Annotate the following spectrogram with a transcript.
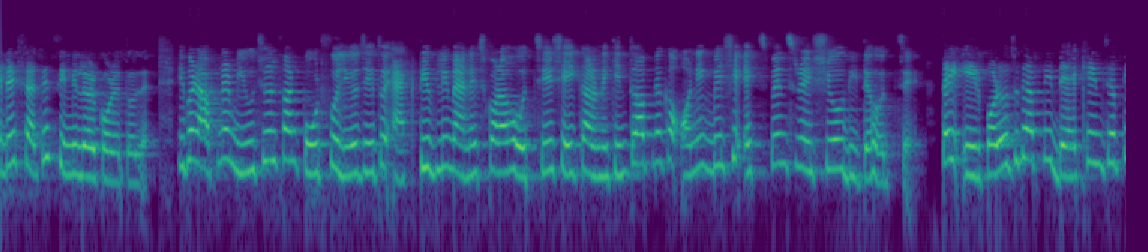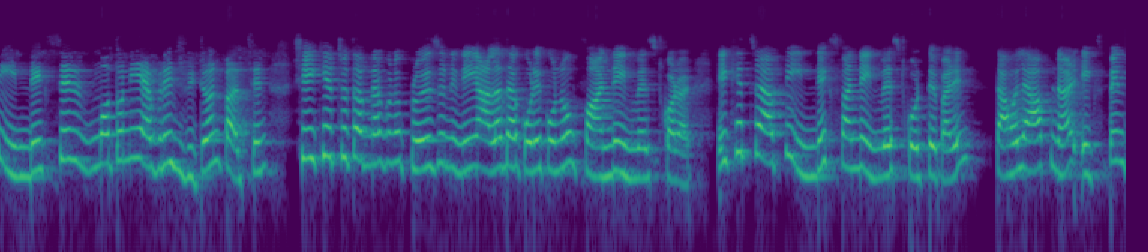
এদের সাথে সিমিলার করে তোলে। এবার আপনার মিউচুয়াল ফান্ড পোর্টফোলিও যেহেতু অ্যাক্টিভলি ম্যানেজ করা হচ্ছে, সেই কারণে কিন্তু আপনাকে অনেক বেশি এক্সপেন্স রেশিও দিতে হচ্ছে। তাই এরপরেও যদি আপনি দেখেন যে আপনি ইন্ডেক্সের মতনই অ্যাভারেজ রিটার্ন পাচ্ছেন, সেই ক্ষেত্রে তো আপনার কোনো প্রয়োজনই নেই আলাদা করে কোনো ফান্ডে ইনভেস্ট করার। এই ক্ষেত্রে আপনি ইন্ডেক্স ফান্ডে ইনভেস্ট করতে পারেন, তাহলে আপনার এক্সপেন্স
